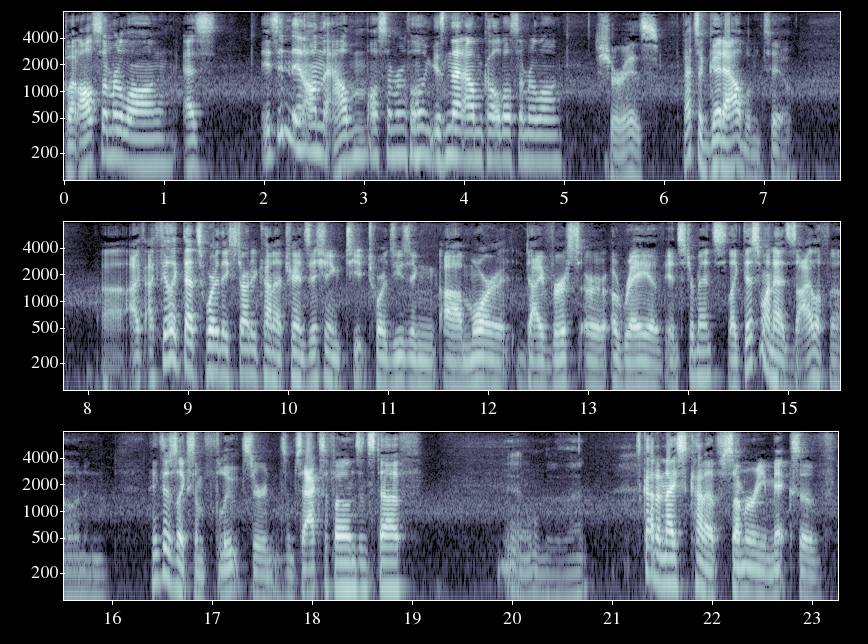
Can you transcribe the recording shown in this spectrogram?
But all summer long, as isn't it on the album All Summer Long? Isn't that album called All Summer Long? Sure is. That's a good album too. Uh, I, I feel like that's where they started kind of transitioning to, towards using uh, more diverse or array of instruments. Like this one has xylophone, and I think there's like some flutes or some saxophones and stuff. Yeah, a little bit of that. It's got a nice kind of summery mix of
